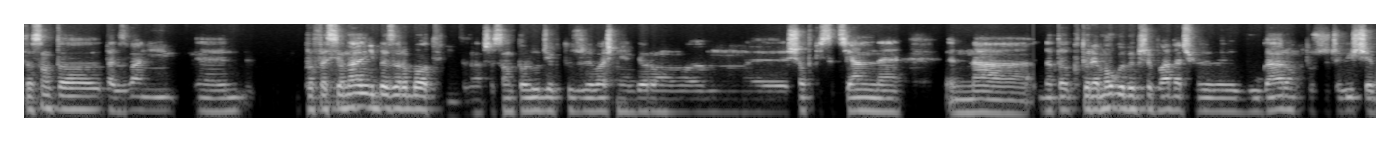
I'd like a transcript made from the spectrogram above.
to są to tak zwani profesjonalni bezrobotni, to znaczy są to ludzie, którzy właśnie biorą środki socjalne na, na to, które mogłyby przypadać Bułgarom, którzy rzeczywiście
